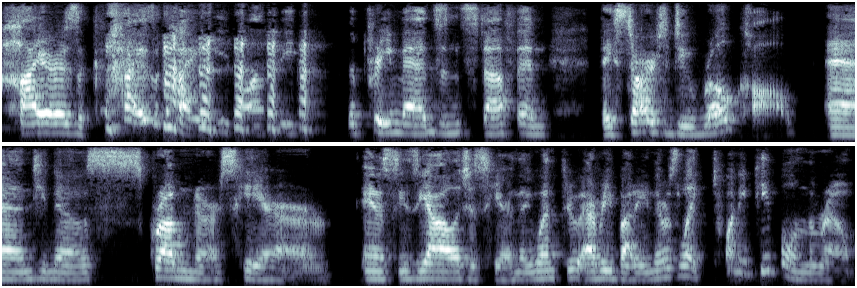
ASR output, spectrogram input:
higher as a high as a kite, you know, on the, the pre-meds and stuff. And they started to do roll call and, you know, scrub nurse here, anesthesiologist here. And they went through everybody. And there was like 20 people in the room.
